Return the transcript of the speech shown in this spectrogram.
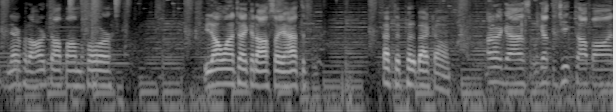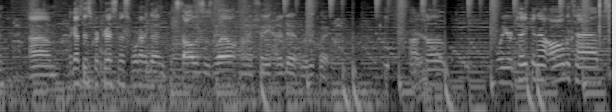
You've never put a hard top on before, you don't want to take it off, so you have to have to put it back on. All right, guys, we got the Jeep top on. Um, I got this for Christmas. We're gonna go and install this as well. I'm gonna show you how to do it really quick. All right, so we are taking out all the tabs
